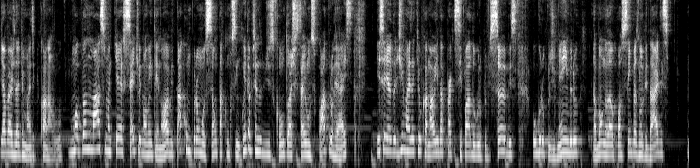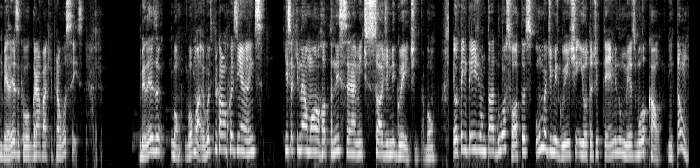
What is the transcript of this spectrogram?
já vai ajudar demais aqui o canal. O plano máximo aqui é 7,99, tá com promoção, tá com 50% de desconto, acho que sai uns 4 reais. Isso ajuda demais aqui o canal e ainda participar do grupo de subs, o grupo de membro, tá bom, galera? Eu posto sempre as novidades, beleza? Que eu vou gravar aqui pra vocês. Beleza? Bom, vamos lá. Eu vou explicar uma coisinha antes isso aqui não é uma rota necessariamente só de migrating, tá bom? Eu tentei juntar duas rotas, uma de migrating e outra de TM no mesmo local. Então,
